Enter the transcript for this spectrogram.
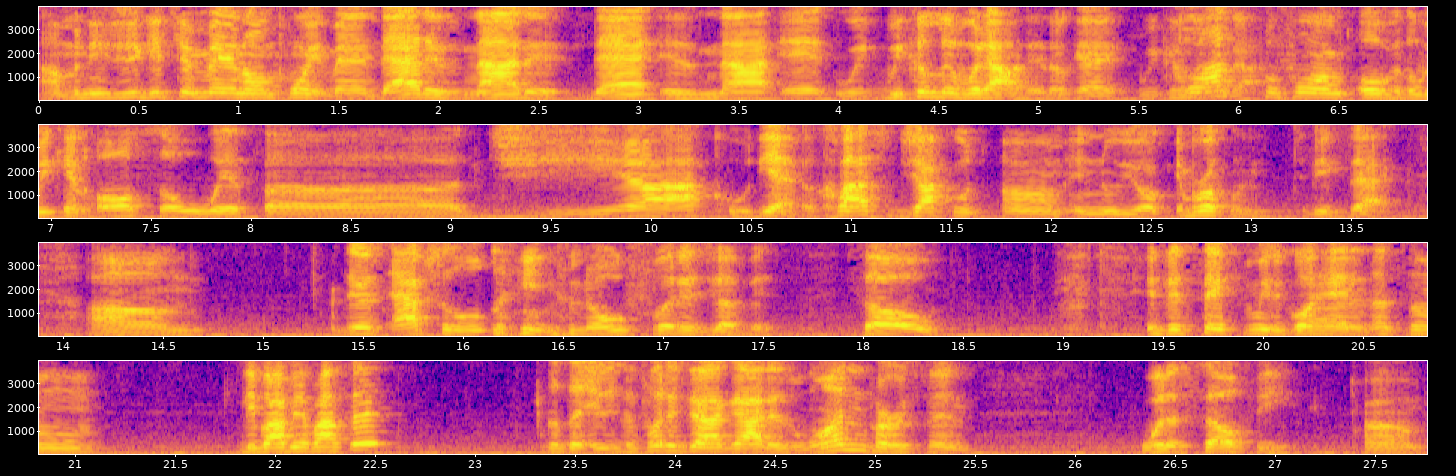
I'm gonna need you to get your man on point, man. That is not it. That is not it. We, we could live without it, okay? We can. Klass performed over the weekend also with uh Jakut. Yeah, Klass Jakut um in New York, in Brooklyn, to be exact. Um, there's absolutely no footage of it. So, is it safe for me to go ahead and assume the Bobby Passe? Because the, the footage that I got is one person with a selfie. Um,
